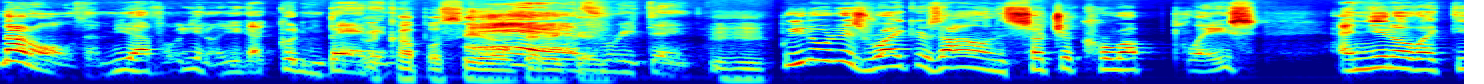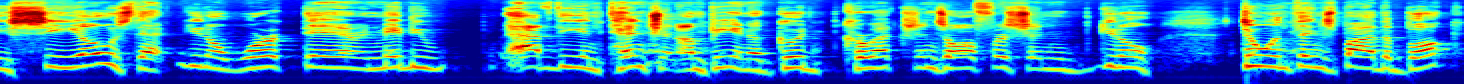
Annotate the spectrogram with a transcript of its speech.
Not all of them. You have, you know, you got good and bad. A couple COs that are good. everything. Mm-hmm. But you know what it is? Rikers Island is such a corrupt place. And, you know, like these CEOs that, you know, work there and maybe have the intention on being a good corrections officer and, you know, doing things by the book.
